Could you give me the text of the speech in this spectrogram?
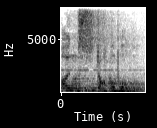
Unstoppable.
